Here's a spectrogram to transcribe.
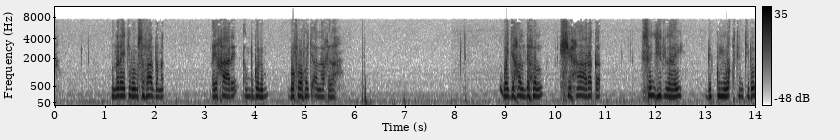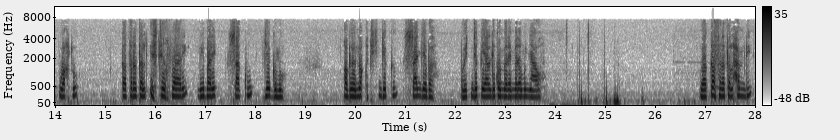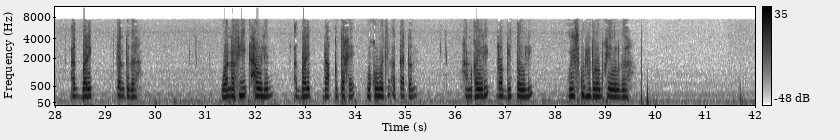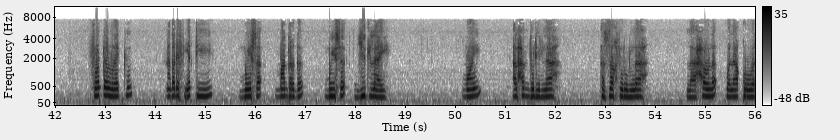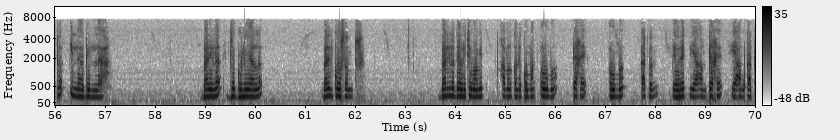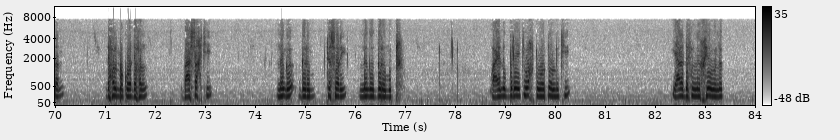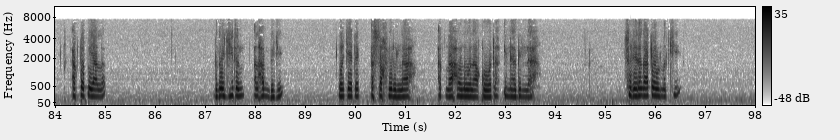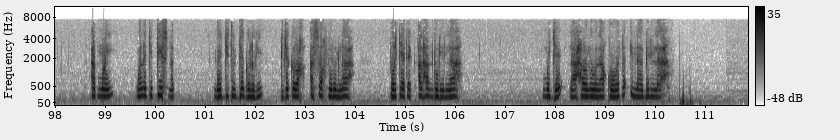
bu naree ci moom safaar ba nag day xaare ak mbugalam ba foofa ci alaxira wajaxal defal shihaaraka sa njiitlaay bi kulli waqtin ci bépp waxtu katratal istixfaari muy barik sàkku jéggalu. Qabla naqti ci njëkk sànje ba. Mooy ci njëkk yàlla di mere mere mu ñaaw. Wa kasratal xamdi ak barik cant ga. Wa nafi xawlin ak barik dàq pexe wa quwatin ak kàttan. Xan xayri rabbi tawli walis kudul xéewal ga. Rekk na nga def yett yi muy sa màndarga muy sa njiitlaay mooy alhamdulillah astaghfirullah la hawla wala quwwata illa billah. Bari la jéggalu yàlla bari koo sant bari la dellu ci moom it xamal ko ne ko man awma pexe awma kàttan yow rek yaa am pexe yaa am kàttan defal ma koo defal ba sax ci la nga gërëm te sori la nga gërëmut. Waaye nag bu dee ci waxtu woo toll ci yàlla defal na xéewal ak ak topp yàlla da ngay jiital alhamdu ji loolu cee teg astaghfirullah ak la hawla wala quwwata illa billah. Su dee da ngaa toll nag ci ak mooy wala ci tiis nag nga jiital jéggalu gi di jëkk wax astaghfirullah teg alhamdulillah. Mujje la hawla wala quwwata illa billah.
